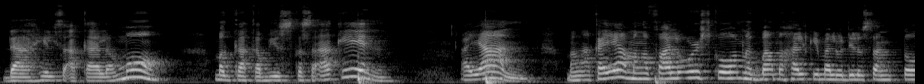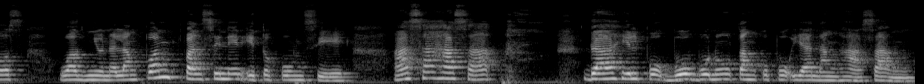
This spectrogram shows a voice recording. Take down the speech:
Dahil sa akala mo, magkakabuse ka sa akin. Ayan, mga kaya, mga followers ko, nagmamahal kay Malo de los Santos, wag nyo na lang pon pansinin ito pong si Hasa Hasa dahil po bubunutan ko po yan ng hasang,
